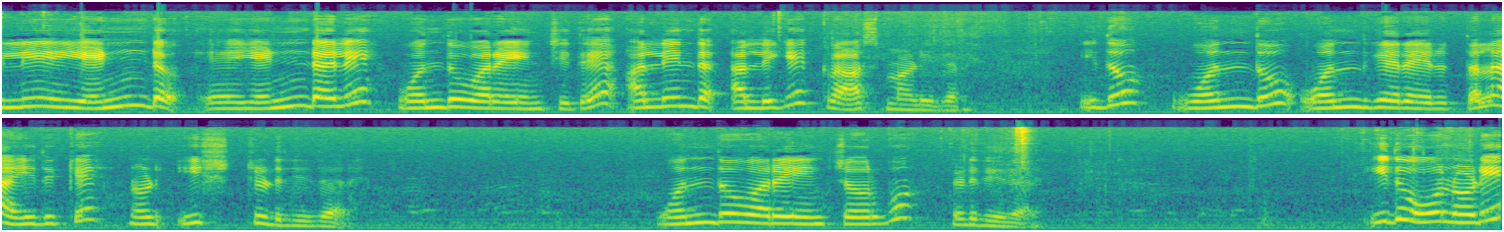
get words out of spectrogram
ಇಲ್ಲಿ ಎಂಡ್, ಎಂಡಲ್ಲಿ ಒಂದೂವರೆ ಇಂಚಿದೆ ಅಲ್ಲಿಂದ ಅಲ್ಲಿಗೆ ಕ್ರಾಸ್ ಮಾಡಿದ್ದಾರೆ. ಇದು ಒಂದು ಒಂದು ಗೆರೆ ಇರುತ್ತಲ್ಲ, ಇದಕ್ಕೆ ನೋಡಿ ಇಷ್ಟು ಹಿಡ್ದಿದ್ದಾರೆ. ಒಂದೂವರೆ ಇಂಚವರೆಗೂ ಹಿಡಿದಿದ್ದಾರೆ. ಇದು ನೋಡಿ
